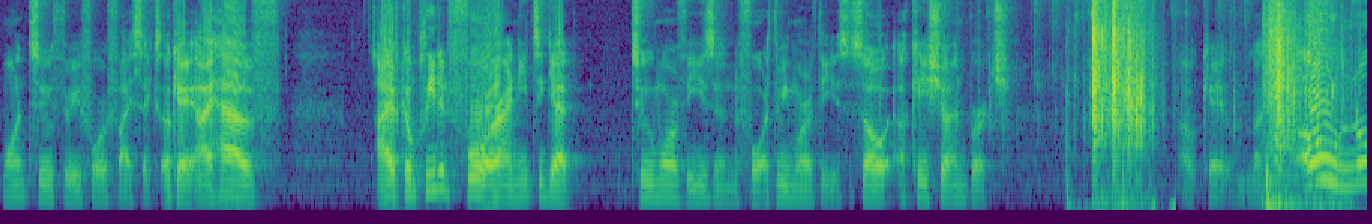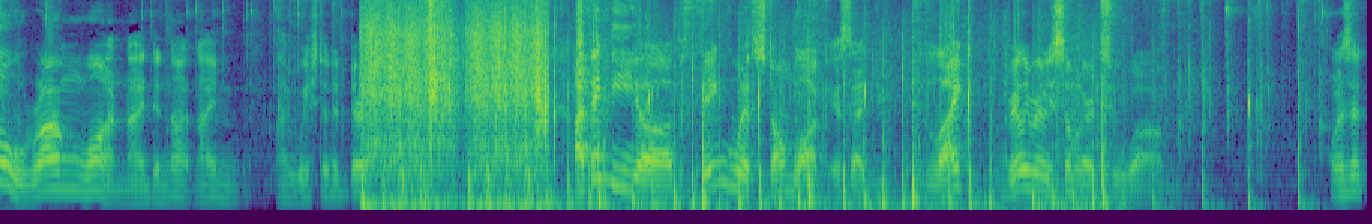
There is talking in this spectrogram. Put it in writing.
one, two, three, four, five, six. Okay, I have... I have completed four. I need to get two more of these and four, three more of these. So, acacia and birch. Okay, let's... Oh, no! Wrong one. I did not... I'm... I wasted a dirt. I think the uh, the thing with Stoneblock is that you like really really similar to um, what is it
